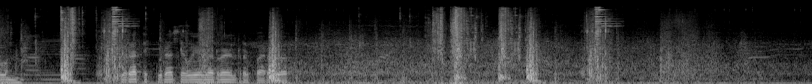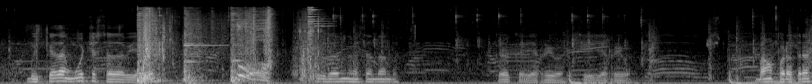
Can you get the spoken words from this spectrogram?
Uno. Curate, curate, voy a agarrar el reparador. Uy, quedan muchos todavía, ¿eh? Uy, ¿de dónde me están dando? Creo que de arriba, sí, de arriba. Vamos por atrás.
